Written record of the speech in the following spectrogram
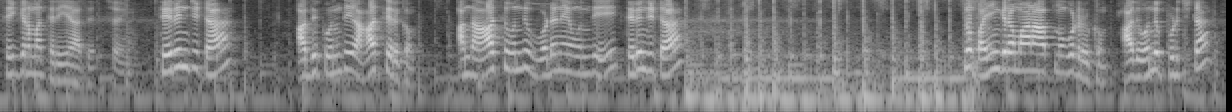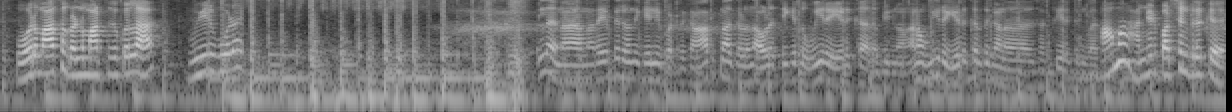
சீக்கிரமாக தெரியாது. சரிங்க. தெரிஞ்சிட்டா அதுக்கு வந்து ஆசை இருக்கும். அந்த ஆசை வந்து உடனே வந்து தெரிஞ்சிட்டா இன்னும் பயங்கரமான ஆத்மா கூட இருக்கும். அது வந்து பிடிச்சிட்டா ஒரு மாதம் ரெண்டு மாதத்துக்குள்ள உயிர் கூட இல்லை நான் நிறைய பேர் வந்து கேள்விப்பட்டிருக்கேன். ஆத்மாக்கள் வந்து அவ்வளோ சீக்கிரத்தில் உயிரை எடுக்காது அப்படின்னுவாங்க. ஆனால் உயிரை எடுக்கிறதுக்கான சக்தி இருக்குங்களா? ஆமாம் ஹண்ட்ரட் பர்சன்ட் இருக்குது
